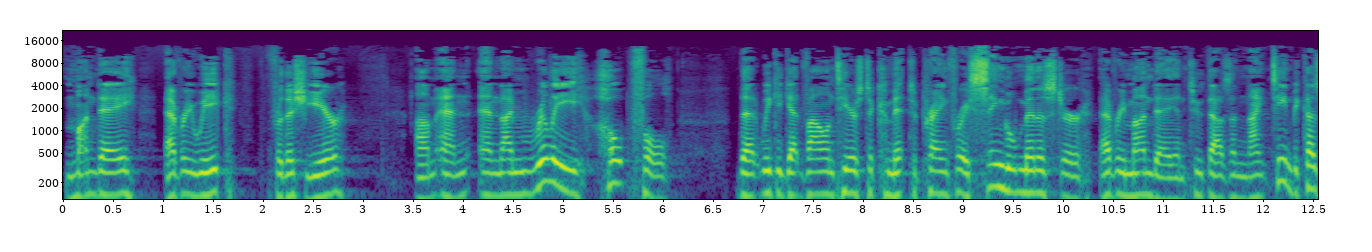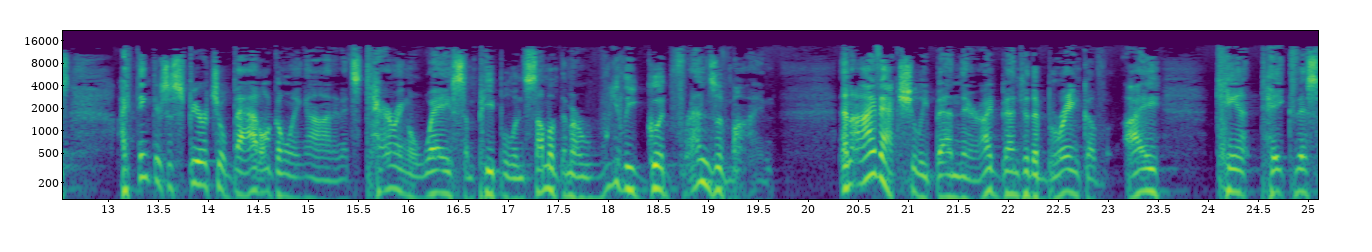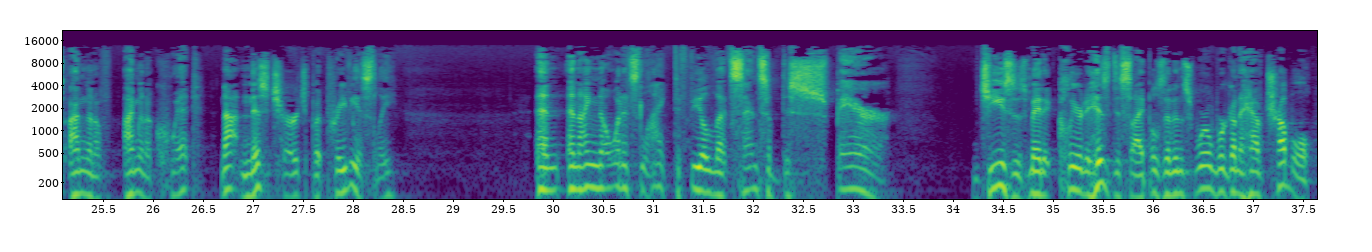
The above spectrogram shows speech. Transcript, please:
Monday every week for this year. Um, and, and I'm really hopeful that we could get volunteers to commit to praying for a single minister every Monday in 2019 because I think there's a spiritual battle going on and it's tearing away some people and some of them are really good friends of mine. And I've actually been there. I've been to the brink of, I can't take this. I'm going to, I'm going to quit. Not in this church, but previously. And, and I know what it's like to feel that sense of despair. Jesus made it clear to his disciples that in this world we're going to have trouble.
